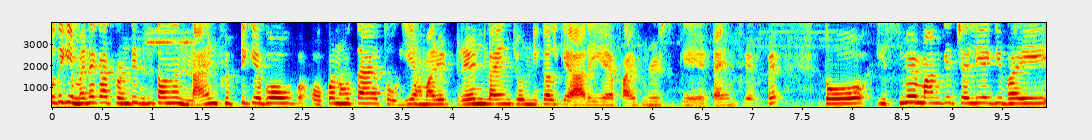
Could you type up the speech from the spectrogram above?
तो देखिए, मैंने कहा twenty three thousand nine fifty के वो ओपन होता है तो ये हमारी ट्रेंड लाइन जो निकल के आ रही है फाइव मिनट्स के टाइम फ्रेम पे। तो इसमें मान के चलिए कि भाई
